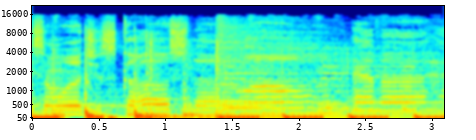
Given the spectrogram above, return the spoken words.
Pace and we'll just go slow. Won't ever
